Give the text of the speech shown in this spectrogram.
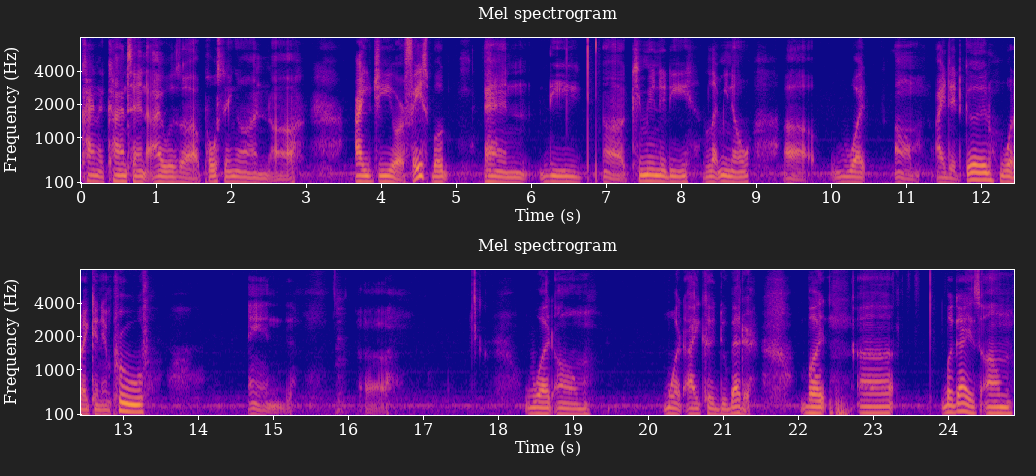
kind of content I was uh, posting on uh, IG or Facebook and the uh, community let me know uh, what um, I did good, what I can improve, and uh, what um what I could do better. But uh, but guys, um,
